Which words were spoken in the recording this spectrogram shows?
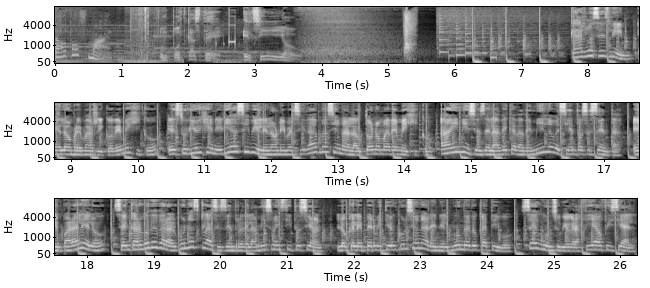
Top of Mind. Un podcast de El CEO. Carlos Slim, el hombre más rico de México, estudió ingeniería civil en la Universidad Nacional Autónoma de México a inicios de la década de 1960. En paralelo, se encargó de dar algunas clases dentro de la misma institución, lo que le permitió incursionar en el mundo educativo, según su biografía oficial.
